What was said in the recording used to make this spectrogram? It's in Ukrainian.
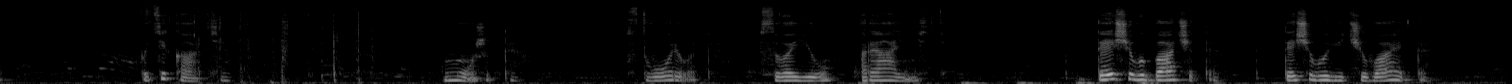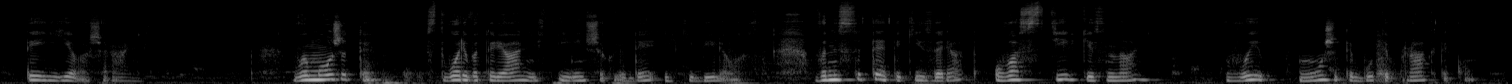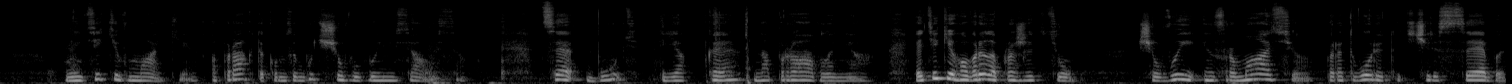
по цій карті можете створювати свою реальність. Те, що ви бачите, те, що ви відчуваєте, те і є ваша реальність. Ви можете створювати реальність і інших людей, які біля вас. Ви несете такий заряд, у вас стільки знань, ви можете бути практиком не тільки в магії, а практиком за будь-що ви би не взялися. Це будь-яке направлення. Я тільки говорила про життю, що ви інформацію перетворюєте через себе.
